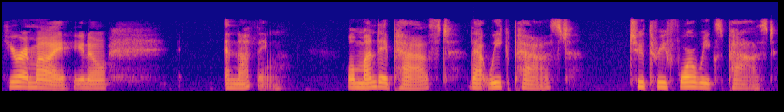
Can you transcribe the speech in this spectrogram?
Here I am I, you know, and nothing. Well, Monday passed, that week passed, two, three, four weeks passed,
